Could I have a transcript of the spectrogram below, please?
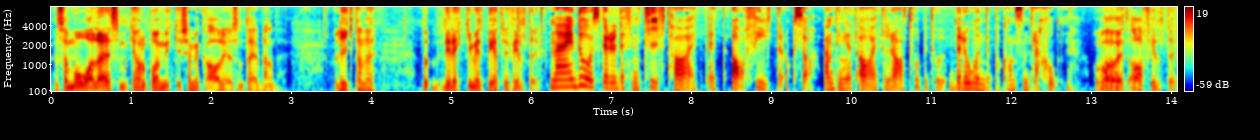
Men som målare som kan hålla på med mycket kemikalier och sånt där ibland och liknande. Det räcker med ett P3-filter. Nej, då ska du definitivt ha ett, ett A-filter också. Antingen ett A1 eller A2 beto- beroende på koncentration. Och vad är ett A-filter?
